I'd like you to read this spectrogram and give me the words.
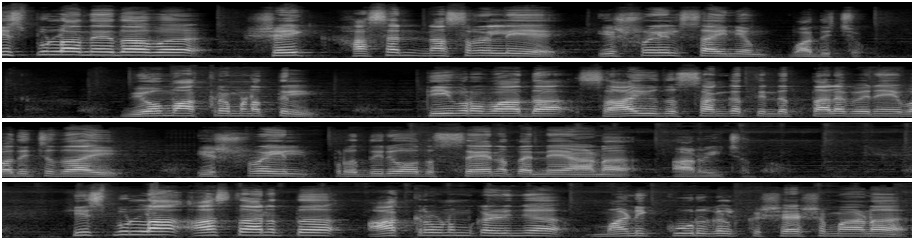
ഹിസ്ബുള്ള നേതാവ് ഷെയ്ഖ് ഹസൻ നസ്രലിയെ ഇസ്രയേൽ സൈന്യം വധിച്ചു. വ്യോമാക്രമണത്തിൽ തീവ്രവാദ സായുധ സംഘത്തിന്റെ തലവനെ വധിച്ചതായി ഇസ്രയേൽ പ്രതിരോധ സേന തന്നെയാണ് അറിയിച്ചത്. ഹിസ്ബുള്ള ആസ്ഥാനത്ത് ആക്രമണം കഴിഞ്ഞ് മണിക്കൂറുകൾക്ക് ശേഷമാണ്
